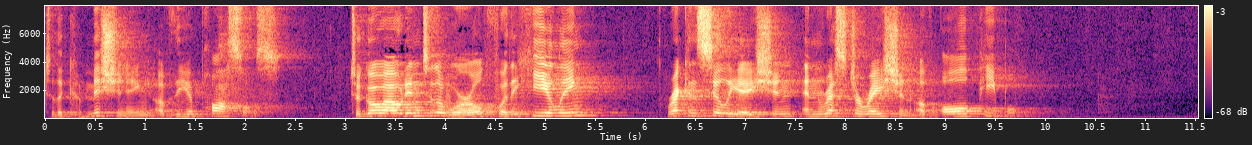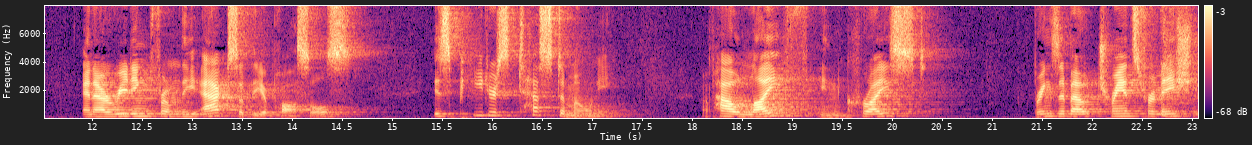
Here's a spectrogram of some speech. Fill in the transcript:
to the commissioning of the apostles to go out into the world for the healing, reconciliation, and restoration of all people. And our reading from the Acts of the Apostles is Peter's testimony of how life in Christ brings about transformation,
